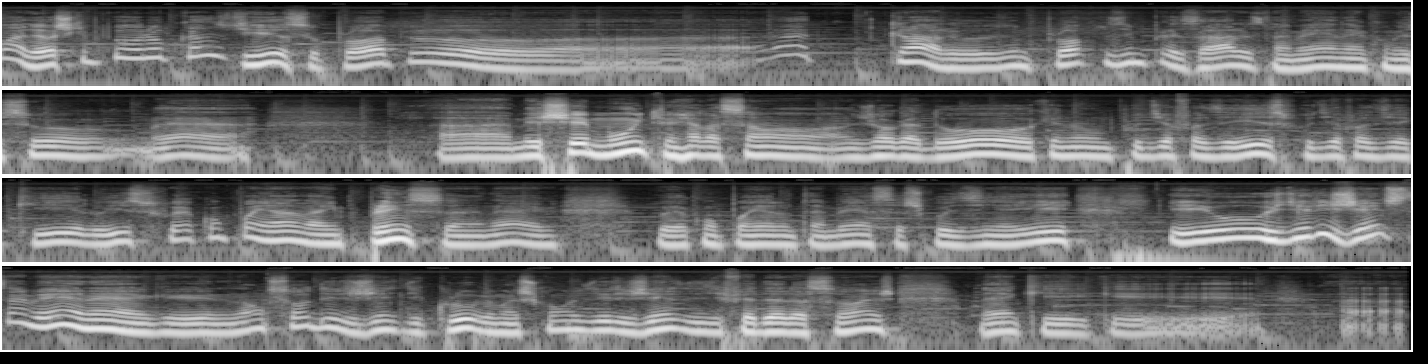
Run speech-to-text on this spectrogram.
Olha, eu acho que piorou por causa disso. O próprio. ah, É, claro, os próprios empresários também, né? Começou né, a mexer muito em relação ao jogador, que não podia fazer isso, podia fazer aquilo. Isso foi acompanhando a imprensa, né? Foi acompanhando também essas coisinhas aí. E os dirigentes também, né? Que não só o dirigente de clube, mas como os dirigentes de federações, né? Que. que ah,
